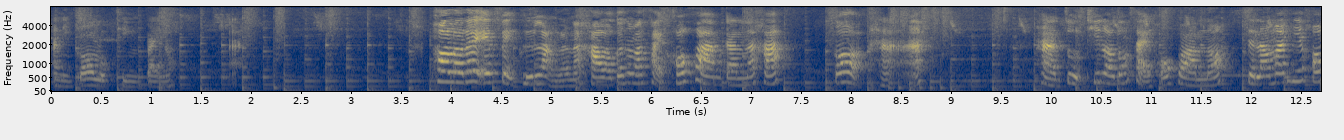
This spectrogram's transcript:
อันนี้ก็ลบทิ้งไปเนาะพอเราได้เอฟเฟกพื้นหลังแล้วนะคะ เราก็จะมาใส่ข้อความกันนะคะ ก็หา หาจุดที่เราต้องใส่ข้อความเนาะเสร็จแล้วมาที่ข้อ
